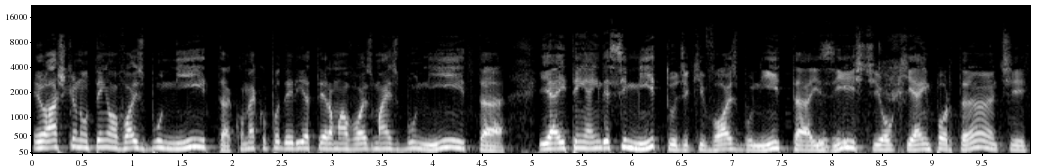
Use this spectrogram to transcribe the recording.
eu acho que eu não tenho a voz bonita, como é que eu poderia ter uma voz mais bonita? E aí tem ainda esse mito de que voz bonita existe uhum. ou que é importante.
